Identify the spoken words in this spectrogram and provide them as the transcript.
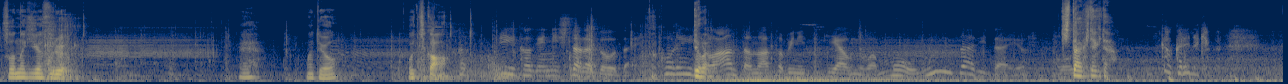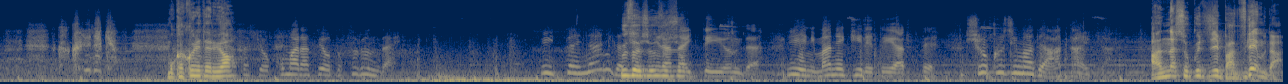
う。そんな気がする。え、待てよ。こっちか？いい加減にしたらどうだい？これ以上あんたの遊びに付き合うのはもううんざりだよ。来た来た来た。隠れなきゃ。隠れなきゃ。もう隠れてるよ。私を困らせようとするんだい。一体何が気に入らないって言うんだ？家に招き入れてやって食事まで与えあんな食事罰ゲームだ。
